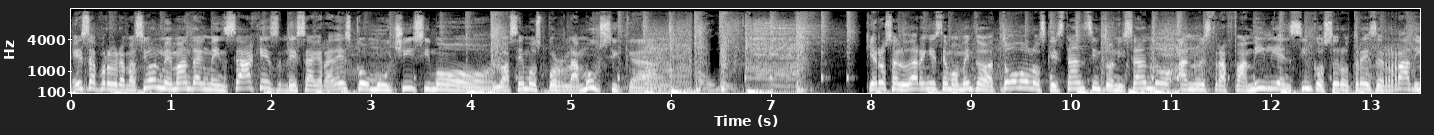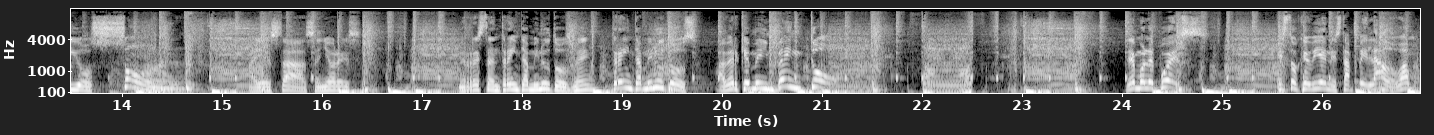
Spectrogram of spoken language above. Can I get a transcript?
esa programación, me mandan mensajes, les agradezco muchísimo. Lo hacemos por la música. Quiero saludar en este momento a todos los que están sintonizando a nuestra familia en 503 Radio Son. Ahí está, señores. Me restan 30 minutos, ¿ven? 30 minutos. A ver qué me invento. Démosle pues. Esto que viene está pelado, vamos.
